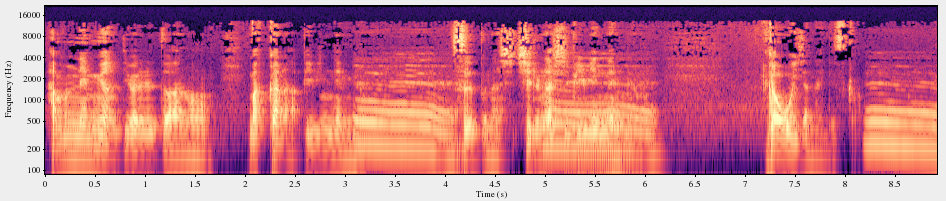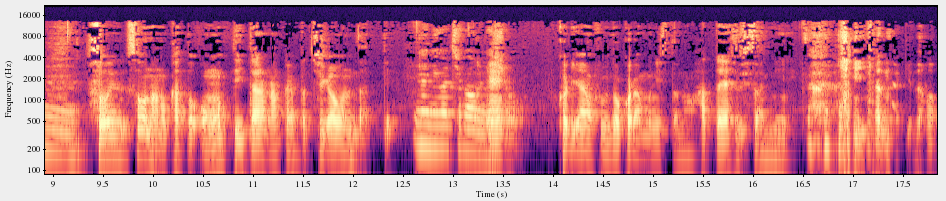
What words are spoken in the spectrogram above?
ハムン冷麺って言われるとあの、真っ赤なビビン冷麺、うん。スープなし、汁なしビビン冷麺うんが多いじゃないですか。うん。そういう、そうなのかと思っていたらなんかやっぱ違うんだって。何が違うんでしょコリアンフードコラムニストの八田康さんに聞いたんだけど、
